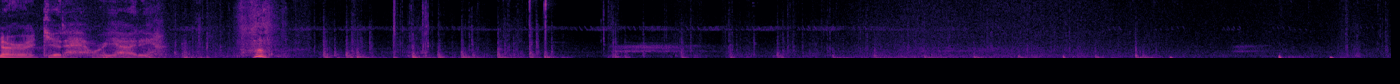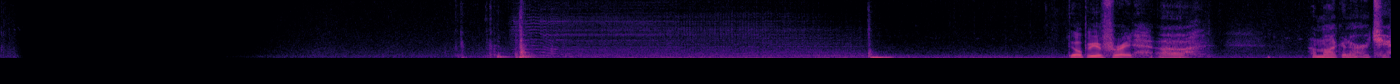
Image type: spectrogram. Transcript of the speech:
All right, kid. Where are you hiding? Don't be afraid. Uh, I'm not gonna hurt you.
